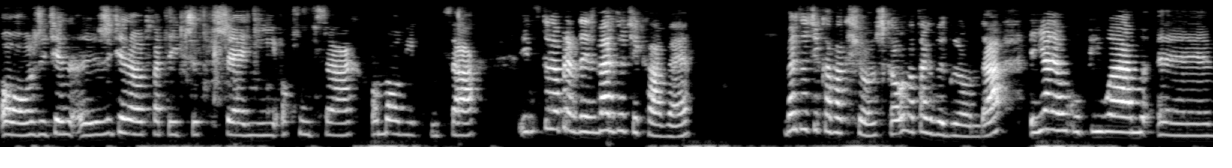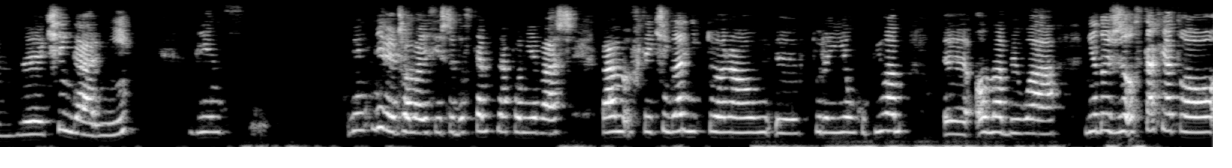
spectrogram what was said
o życie, e, życie na otwartej przestrzeni, o kucach, o mowie kuca, więc to naprawdę jest bardzo ciekawe. Bardzo ciekawa książka, ona tak wygląda. Ja ją kupiłam e, w księgarni, więc, więc nie wiem, czy ona jest jeszcze dostępna, ponieważ tam w tej księgarni, którą, y, w której ją kupiłam, y, ona była nie dość, że ostatnia, to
